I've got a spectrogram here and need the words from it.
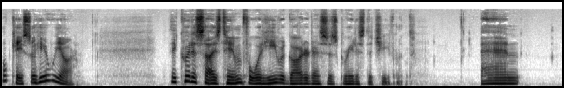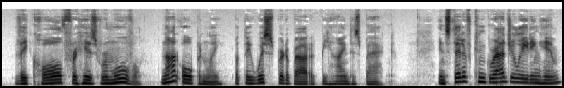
Okay, so here we are. They criticized him for what he regarded as his greatest achievement. And they called for his removal, not openly, but they whispered about it behind his back. Instead of congratulating him,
